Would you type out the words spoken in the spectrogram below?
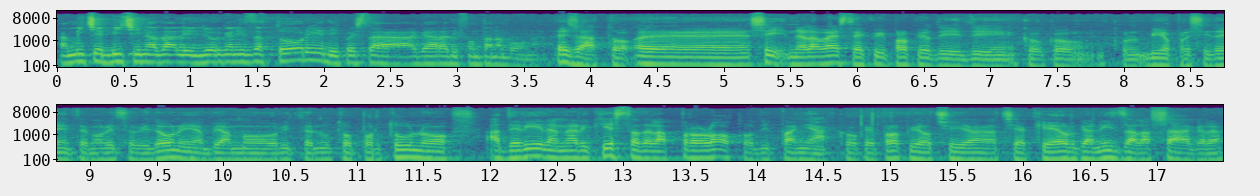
amici e bici Nadali gli organizzatori di questa gara di Fontanabona. Esatto, eh, sì, nella veste qui proprio di, di, con, con, il mio presidente Maurizio Vidoni abbiamo ritenuto opportuno aderire a una richiesta della Proloco di Pagnacco che proprio ci, ci, che organizza la sagra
